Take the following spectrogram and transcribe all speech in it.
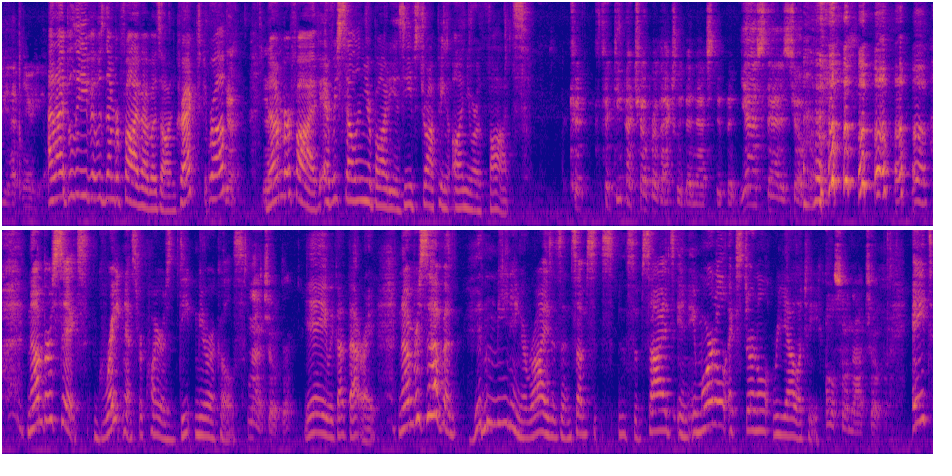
you have. There you go. And I believe it was number five I was on, correct, Rob? Yeah, yeah. Number five. Every cell in your body is eavesdropping on your thoughts. Could, could Deepak Chopra have actually been that stupid? Yes, that is Chopra. Number six. Greatness requires deep miracles. Not Chopra. Yay, we got that right. Number seven. Hidden meaning arises and subs- subsides in immortal external reality. Also not Chopra. Eight.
